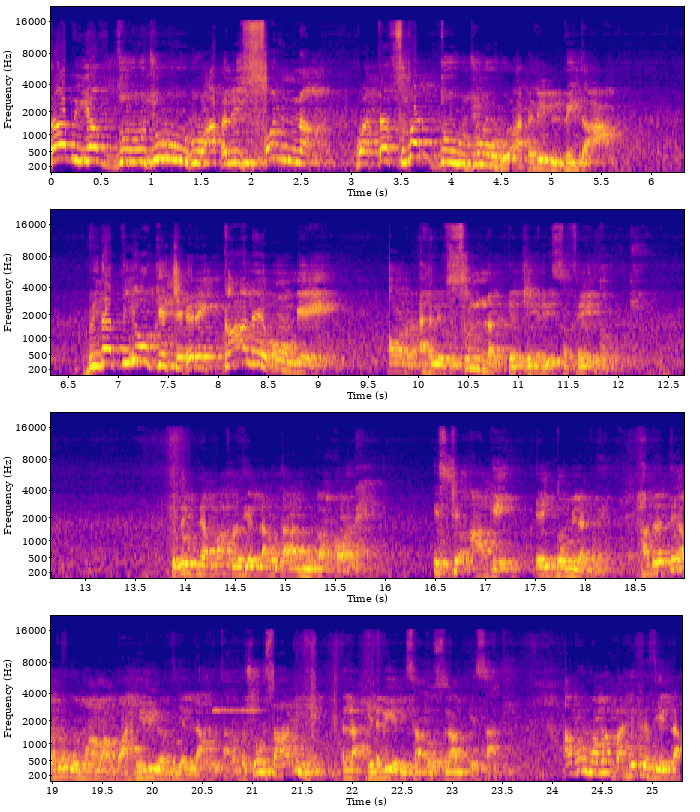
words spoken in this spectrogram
तब यजूजू अहली सुन्ना व तस्वदूजू अहली बिदा बिदतियों के चेहरे काले होंगे और अहले सुन्नत के चेहरे सफ़ेद होंगे। तो अब्बास रज़ी अल्लाह तआला का कौल है, इसके आगे एक दो मिनट में हज़रत अबू उमामा बाहिली रज़ी अल्लाह तआला, मशहूर साहबी हैं, अल्लाह के नबी अलैहिस्सलाम के साथी अबू मामा बाहिर रज़ी अल्लाह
